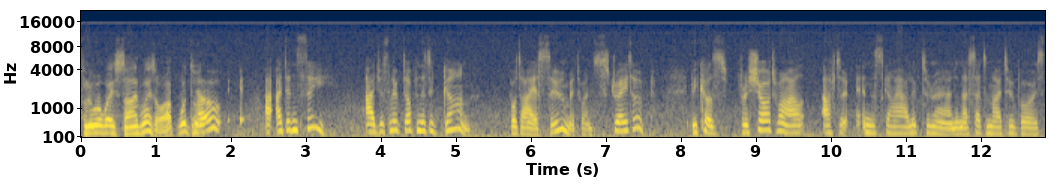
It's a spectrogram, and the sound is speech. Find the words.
flew away sideways or upwards? Or? No, I, I didn't see. I just looked up and it had gone. But I assume it went straight up because for a short while after in the sky I looked around and I said to my two boys,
